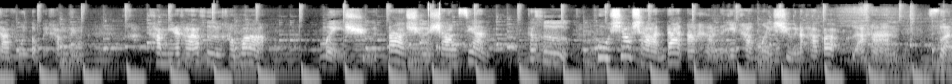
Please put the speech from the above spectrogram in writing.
จะพูดตกไปคำหนึ่งคำนี้นะคะก็คือคำว่าเหมยชือต้าชือชางเซียนก็คือผู้เชี่ยวชาญด้านอาหารนั่นเองค่ะเหมยชือนะคะก็คืออาหาร ส่วน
